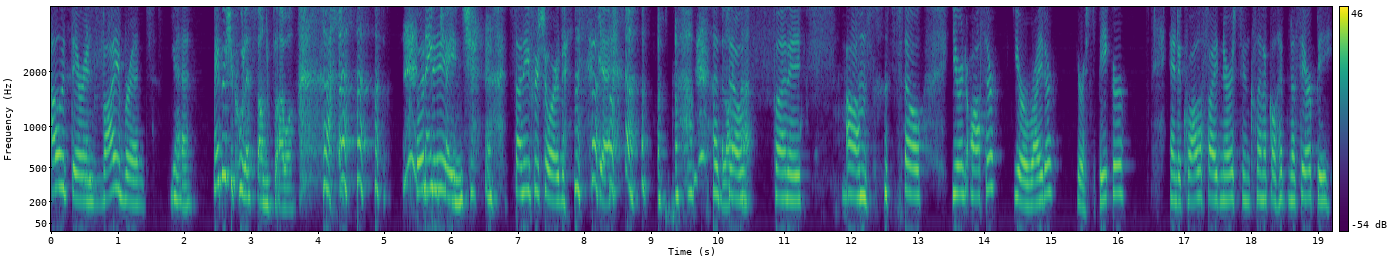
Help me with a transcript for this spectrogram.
out there and vibrant. Yeah. Maybe we should call her sunflower. Name be. change. Sunny for short. Yeah. That's so that. funny. Um, so you're an author you're a writer you're a speaker and a qualified nurse in clinical hypnotherapy.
